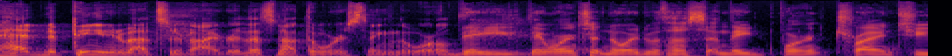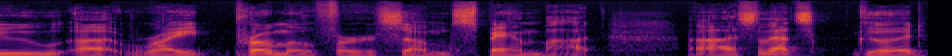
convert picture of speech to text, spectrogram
had an opinion about Survivor. That's not the worst thing in the world. they they weren't annoyed with us and they weren't trying to uh, write promo for some spam bot. Uh, so that's good.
